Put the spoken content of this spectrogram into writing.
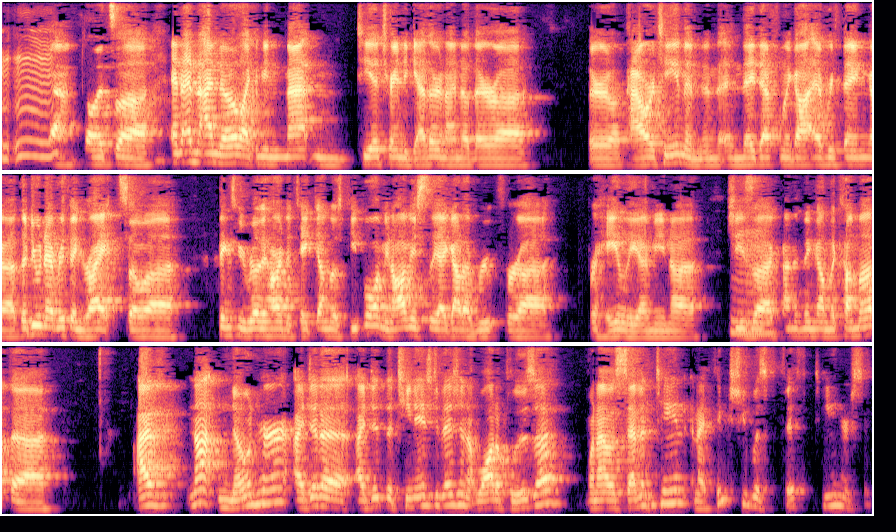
Yeah, so it's uh, and and I know like I mean Matt and Tia train together, and I know they're uh they're a power team, and and, and they definitely got everything. Uh, they're doing everything right. So uh, things be really hard to take down those people. I mean, obviously, I got a root for uh for Haley. I mean, uh, she's uh, mm-hmm. uh kind of been on the come up. Uh, I've not known her. I did a I did the teenage division at Wodapalooza when I was 17, and I think she was 15 or 16.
